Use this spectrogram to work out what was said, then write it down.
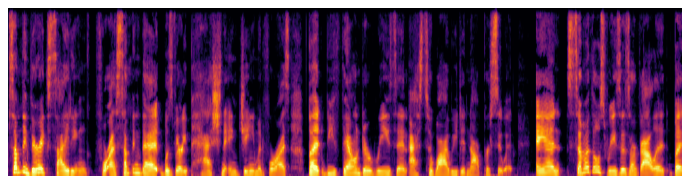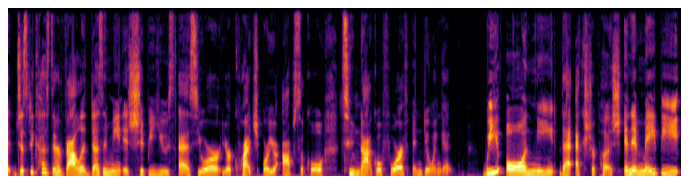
something very exciting for us, something that was very passionate and genuine for us, but we found a reason as to why we did not pursue it. And some of those reasons are valid, but just because they're valid doesn't mean it should be used as your your crutch or your obstacle to not go forth in doing it we all need that extra push, and it may be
